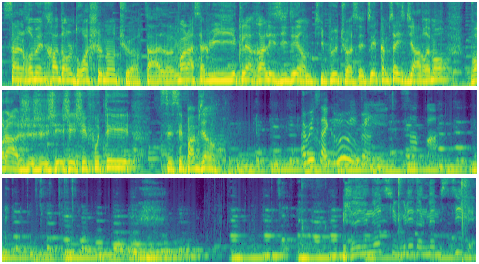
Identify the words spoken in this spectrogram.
ça le remettra dans le droit chemin, tu vois. Ça, euh, voilà, ça lui éclairera les idées un petit peu, tu vois. C'est comme ça, il se dira vraiment, voilà, j'ai- fauté, c'est pas bien. Ah oui, ça groove. J'en ai une autre si vous voulez dans le même style.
